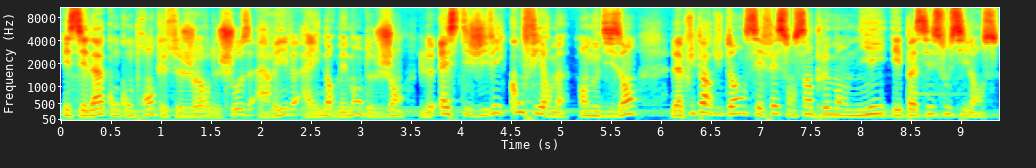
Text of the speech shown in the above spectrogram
Et c'est là qu'on comprend que ce genre de choses arrive à énormément de gens. Le STJV confirme en nous disant La plupart du temps, ces faits sont simplement niés et passés sous silence.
